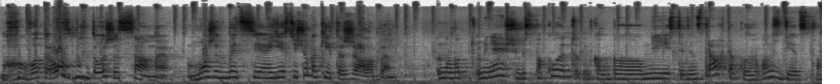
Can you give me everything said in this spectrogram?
Вот ровно то же самое. Может быть, есть еще какие-то жалобы? Ну вот меня еще беспокоит, как бы у меня есть один страх такой, он с детства.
